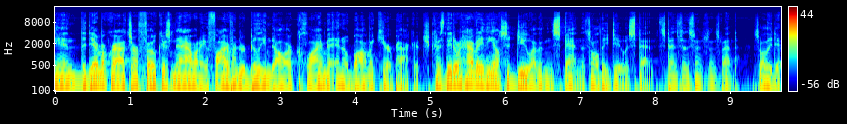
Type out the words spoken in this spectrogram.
And the Democrats are focused now on a $500 billion climate and Obamacare package because they don't have anything else to do other than spend. That's all they do is spend, spend, spend, spend, spend, spend. That's all they do.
